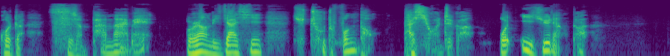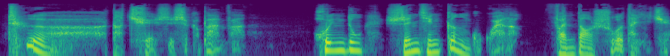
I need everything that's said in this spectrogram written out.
或者慈善拍卖呗。我让李嘉欣去出出风头，他喜欢这个，我一举两得。这倒确实是个办法。霍英东神情更古怪了，反倒说他一句：“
